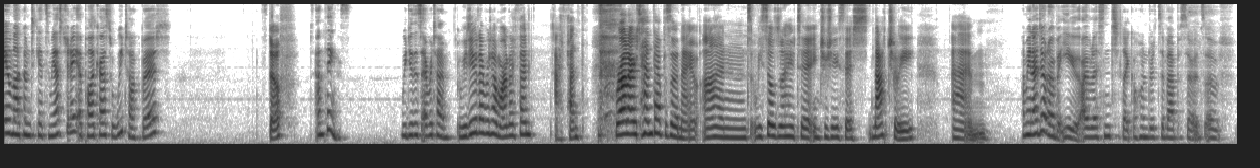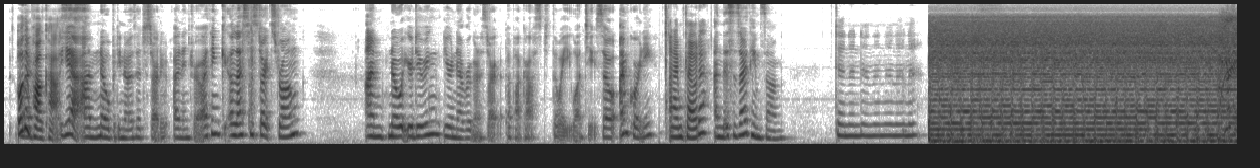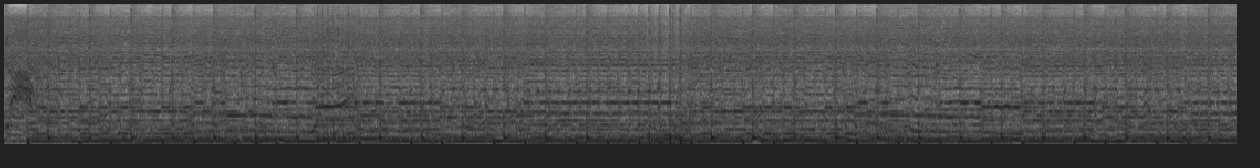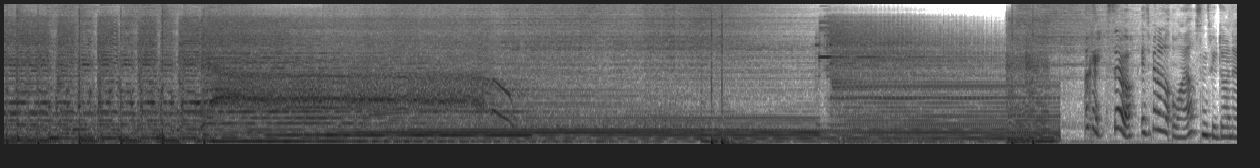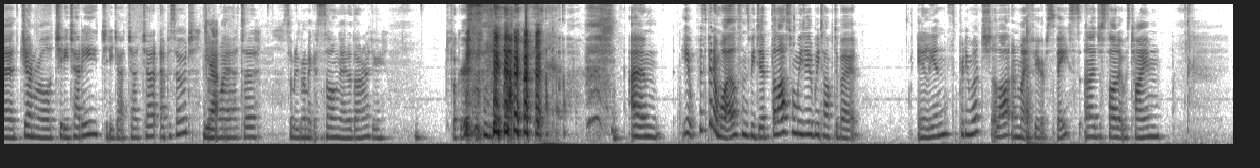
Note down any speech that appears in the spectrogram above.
Hey, and welcome to Kids from Yesterday, a podcast where we talk about Stuff. and things. We do this every time. We do it every time. We're on our tenth. Our tenth. We're on our tenth episode now, and we still don't know how to introduce it naturally. Um, I mean, I don't know about you. I've listened to like hundreds of episodes of other my- podcasts. Yeah, and nobody knows how to start an intro. I think unless you start strong and know what you're doing, you're never going to start a podcast the way you want to. So I'm Courtney, And I'm Clodagh. and this is our theme song. Da-na-na-na-na-na. It's been a little while since we've done a general chitty chatty, chitty chat chat chat episode. Don't Yeah. why I had to. Somebody's gonna make a song out of that, aren't you? Fuckers. um, yeah, it's been a while since we did the last one we did. We talked about aliens pretty much a lot and my fear of space, and I just thought it was time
